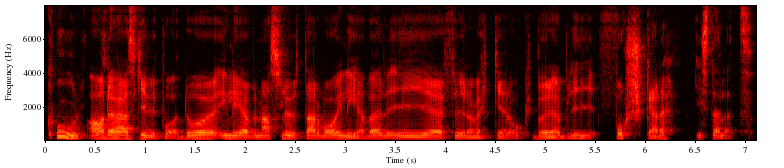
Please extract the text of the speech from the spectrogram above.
Coolt. Ja, det har jag skrivit på. Då eleverna slutar vara elever i eh, fyra veckor och börjar bli forskare istället.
